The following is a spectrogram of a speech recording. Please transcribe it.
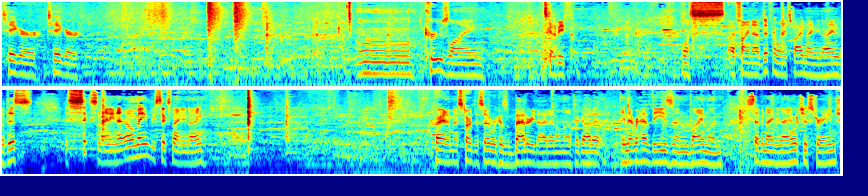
Tigger, Tigger. Mm, cruise line. It's got to be unless I find out differently, it's five ninety nine. But this is six ninety nine. Oh, maybe six ninety nine. All right, I'm gonna start this over because the battery died. I don't know if I got it. They never have these in Vineland. Seven ninety nine, which is strange.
